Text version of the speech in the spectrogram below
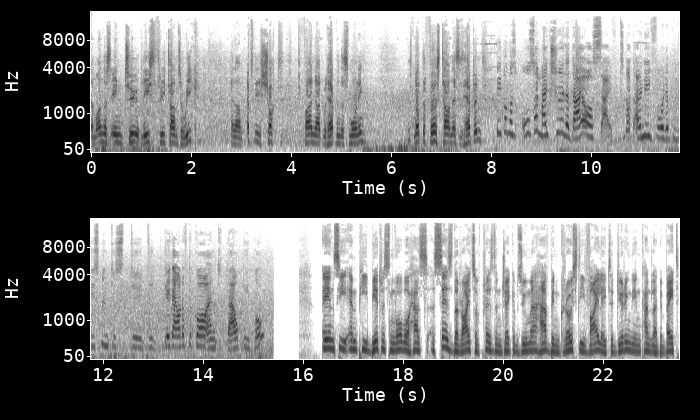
I'm on this N2 at least three times a week, and I'm absolutely shocked to find out what happened this morning. It's not the first time this has happened. People must also make sure that they are safe. It's not only for the policemen to, to, to get out of the car and to help people. ANC MP Beatrice Ngcobo has uh, says the rights of President Jacob Zuma have been grossly violated during the Nkandla debate.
